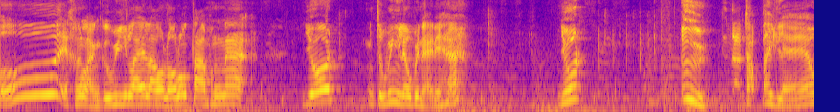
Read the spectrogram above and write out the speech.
โอ้ยข้างหลังก็วิ่งไล่เราเราต้องตามข้างหน้ายุดจะวิ่งเร็วไปไหนเนี่ยฮะยุดอือจับได้แล้ว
